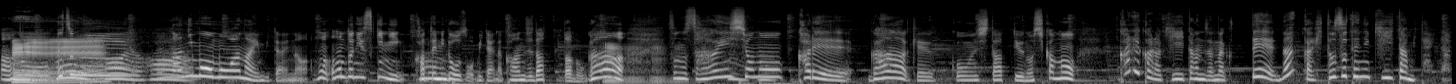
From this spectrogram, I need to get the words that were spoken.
あの、別にはいはい。何も思わないみたいなほん本当に好きに勝手にどうぞみたいな感じだったのが、その最初の彼が結婚したっていうのしかも彼から聞いたんじゃなくてなんか人づてに聞いたみたいな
